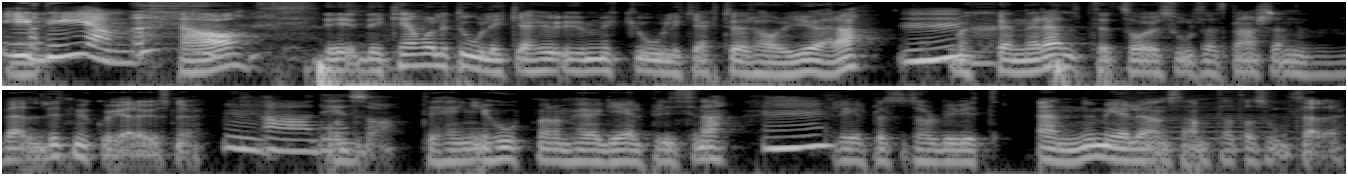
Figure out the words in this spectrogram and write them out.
Idén! Ja, det, det kan vara lite olika hur, hur mycket olika aktörer har att göra. Mm. Men generellt sett så har ju solcellsbranschen väldigt mycket att göra just nu. Ja, det är så. Det hänger ihop med de höga elpriserna. Mm. För helt plötsligt har det blivit ännu mer lönsamt att ha solceller.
